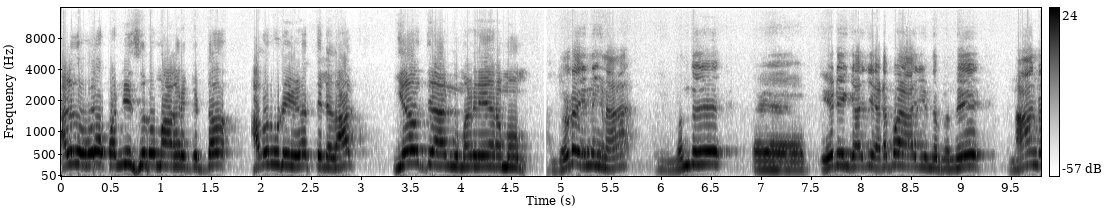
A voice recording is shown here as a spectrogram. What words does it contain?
அல்லது ஓ பன்னீர்செல்வமாக இருக்கட்டும் அவருடைய இடத்திலே தான் இருபத்தி நான்கு மணி நேரமும். சொல்றேன் என்னங்கன்னா வந்து ஏடிஎம் ஆட்சி எடப்பாடி ஆட்சி இருந்தப்ப வந்து நாங்க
